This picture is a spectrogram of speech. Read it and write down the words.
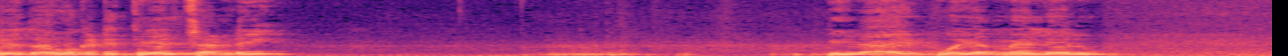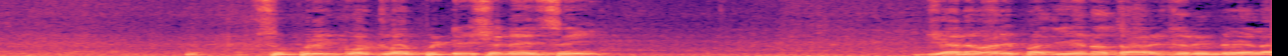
ఏదో ఒకటి తేల్చండి. ఫిరాయింపు ఎమ్మెల్యేలు సుప్రీంకోర్టులో పిటిషన్ వేసి జనవరి పదిహేనో తారీఖు రెండు వేల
